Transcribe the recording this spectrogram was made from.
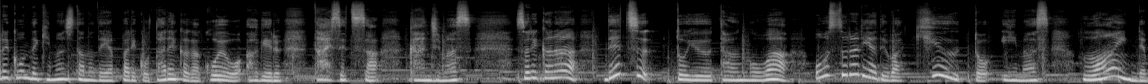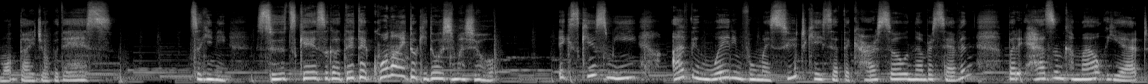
れ込んできましたのでやっぱりこう誰かが声を上げる大切さ感じます。それから列という単語はオーストラリアでは Q と言います。LINE でも大丈夫です。次にスーツケースが出てこない時どうしましょう。Excuse me, I've been waiting for my suitcase at the carousel number seven, but it hasn't come out yet.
